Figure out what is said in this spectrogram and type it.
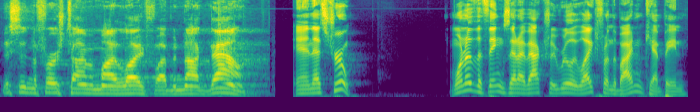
this isn't the first time in my life I've been knocked down. And that's true. One of the things that I've actually really liked from the Biden campaign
